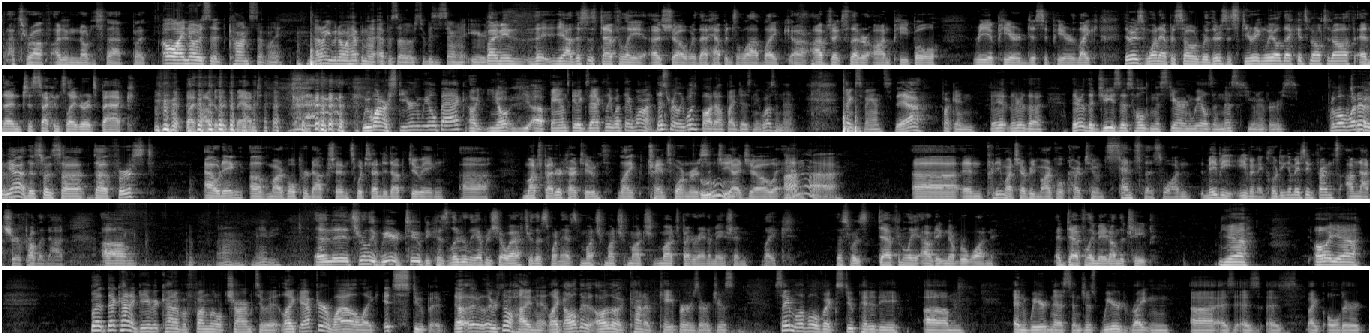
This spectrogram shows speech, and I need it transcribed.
That's rough. I didn't notice that, but Oh, I notice it constantly. I don't even know what happened in that episode. I was too busy staring at ears. but I mean, the, yeah, this is definitely a show where that happens a lot. Like uh, objects that are on people reappear, disappear. Like there is one episode where there's a steering wheel that gets melted off, and then just seconds later, it's back by popular demand. we want our steering wheel back. Oh, you know, uh, fans get exactly what they want. This really was bought out by Disney, wasn't it? Thanks, fans. Yeah, Fucking, they they're the they're the Jesus holding the steering wheels in this universe. Well, what a But yeah, this was uh, the first outing of Marvel Productions, which ended up doing uh, much better cartoons like Transformers and GI Joe, and ah uh, and pretty much every Marvel cartoon since this one, maybe even including Amazing Friends. I'm not sure, probably not. Um, I don't know, maybe. and it's really weird too because literally every show after this one has much, much, much, much better animation. Like this was definitely outing number one, and definitely made on the cheap. Yeah. Oh yeah. But that kind of gave it kind of a fun little charm to it. Like after a while, like it's stupid. Uh, uh, there's no hiding it. Like all the all the kind of capers are just same level of like stupidity, um, and weirdness and just weird writing. Uh, as as as like older,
